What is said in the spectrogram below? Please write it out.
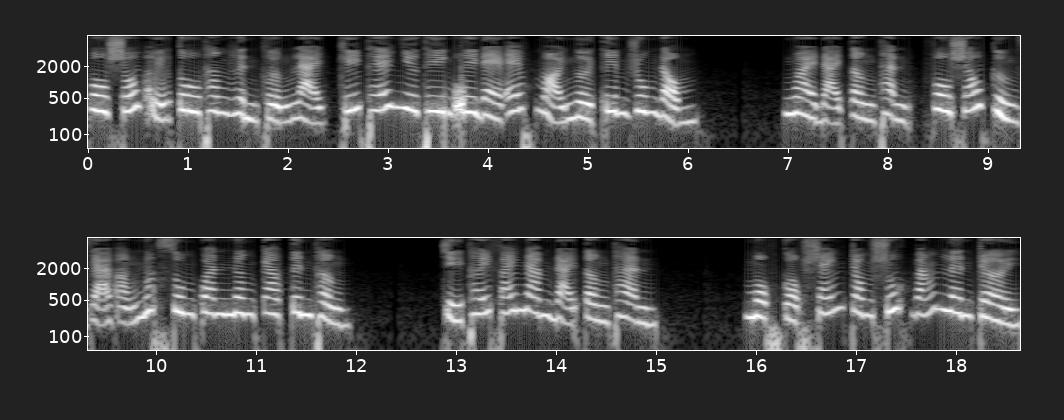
vô số ủy tu thân hình khượng lại, khí thế như thiên uy đè ép mọi người tim rung động. Ngoài Đại Tần Thành, vô số cường giả ẩn nút xung quanh nâng cao tinh thần. Chỉ thấy phái nam Đại Tần Thành. Một cột sáng trong suốt vắng lên trời.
